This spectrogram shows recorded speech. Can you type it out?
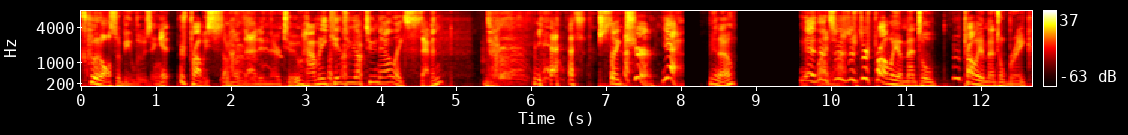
could also be losing it. There's probably some of that in there too. How many kids are you up to now? Like seven? Yeah. Like sure yeah you know yeah that's, not? there's, there's probably a mental there's probably a mental break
